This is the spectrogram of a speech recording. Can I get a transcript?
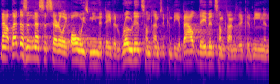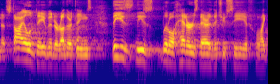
Now, that doesn't necessarily always mean that David wrote it. Sometimes it can be about David. Sometimes it could mean in the style of David or other things. These, these little headers there that you see, if like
